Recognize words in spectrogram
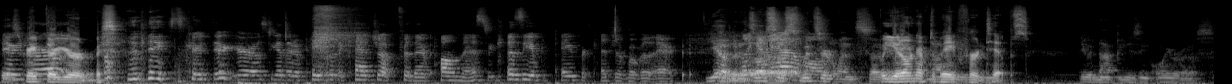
They scraped their euros. they scraped their euros together to pay for the ketchup for their pommes because you have to pay for ketchup over there. Yeah, but Like it's also animal. Switzerland, so But you don't have to pay for using- tips. They would not be using euros.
